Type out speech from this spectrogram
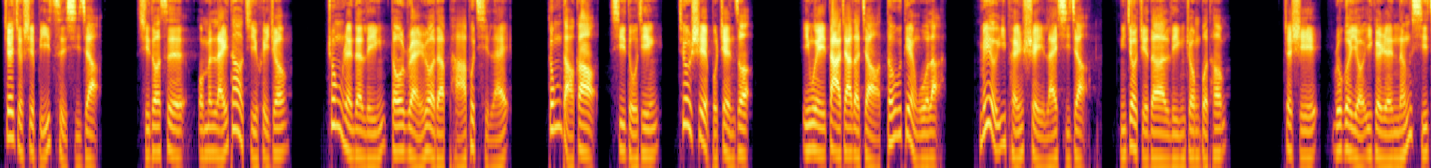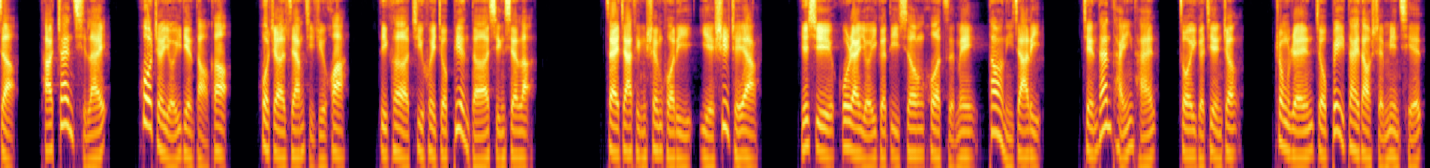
这就是彼此洗脚。许多次我们来到聚会中，众人的灵都软弱的爬不起来，东祷告西读经，就是不振作，因为大家的脚都玷污了，没有一盆水来洗脚，你就觉得灵中不通。这时如果有一个人能洗脚，他站起来，或者有一点祷告，或者讲几句话。立刻聚会就变得新鲜了，在家庭生活里也是这样。也许忽然有一个弟兄或姊妹到你家里，简单谈一谈，做一个见证，众人就被带到神面前。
